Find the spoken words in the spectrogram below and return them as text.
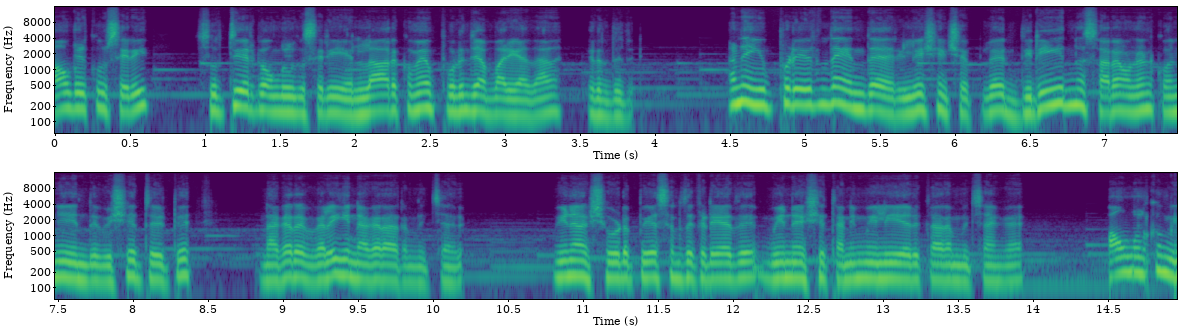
அவங்களுக்கும் சரி சுற்றி இருக்கவங்களுக்கும் சரி எல்லாருக்குமே புரிஞ்ச மாதிரியாக தான் இருந்தது. ஆனால் இப்படி இருந்த இந்த ரிலேஷன்ஷிப்பில் திடீர்னு சரவணன் கொஞ்சம் இந்த விஷயத்தை விட்டு நகர விலகி நகர ஆரம்பித்தார் மீனாட்சியோட பேசுறது கிடையாது. மீனாட்சி தனிமையிலேயே இருக்க ஆரம்பித்தாங்க அவங்களுக்கும்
